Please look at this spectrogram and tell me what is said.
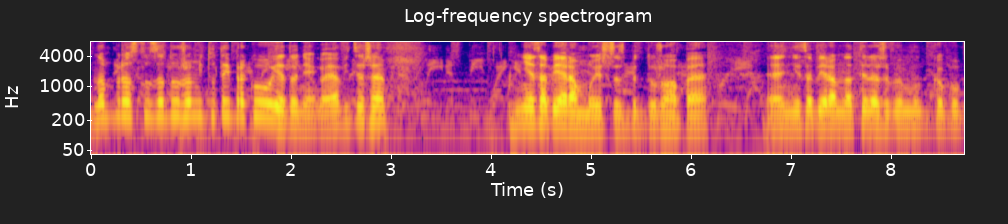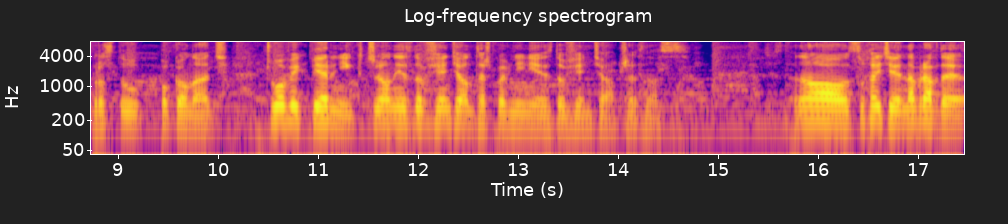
No po prostu za dużo mi tutaj brakuje do niego. Ja widzę, że nie zabieram mu jeszcze zbyt dużo HP. E, Nie zabieram na tyle, żebym mógł go po prostu pokonać. Człowiek piernik, czy on jest do wzięcia? On też pewnie nie jest do wzięcia przez nas. No, słuchajcie, naprawdę.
